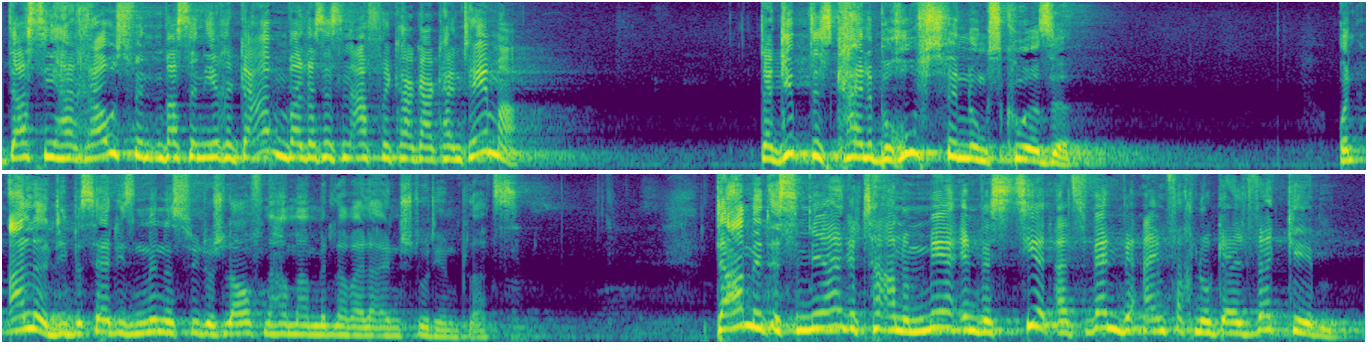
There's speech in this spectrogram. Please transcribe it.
dass sie herausfinden, was sind ihre Gaben, weil das ist in Afrika gar kein Thema. Da gibt es keine Berufsfindungskurse. Und alle, die bisher diesen Ministry durchlaufen haben, haben mittlerweile einen Studienplatz. Damit ist mehr getan und mehr investiert, als wenn wir einfach nur Geld weggeben.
